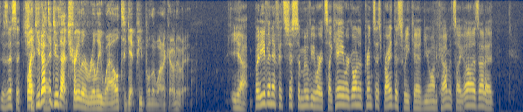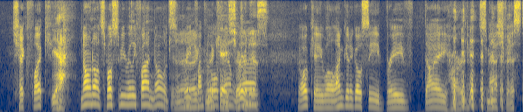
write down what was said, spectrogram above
is this a chick like, you'd have to do that trailer really well to get people to want to go to it. Yeah but even if it's just a movie where it's like hey we're going to the princess bride this weekend you want to come it's like oh is that a chick flick Yeah. no no it's supposed to be really fun no it's great fun for the whole okay, family sure it Ah. is. Okay, well, I'm gonna go see Brave Die Hard, Smash Fist,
